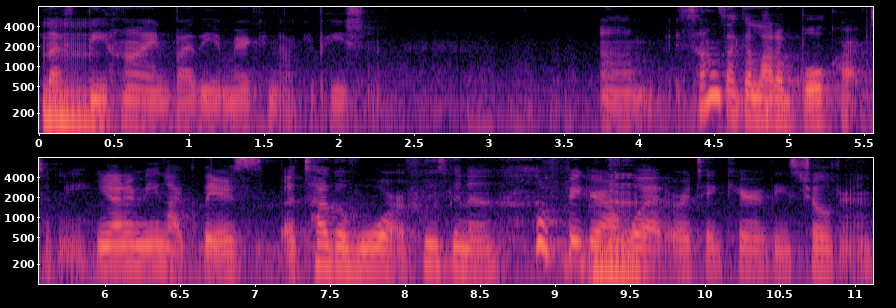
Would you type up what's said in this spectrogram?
left behind by the American occupation. Um, it sounds like a lot of bullcrap to me. You know what I mean? Like there's a tug of war of who's gonna figure out what or take care of these children.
